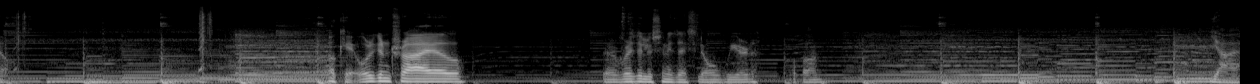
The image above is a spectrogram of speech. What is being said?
no. Okay oregon trail the resolution is actually all weird. Hold on. Yeah.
